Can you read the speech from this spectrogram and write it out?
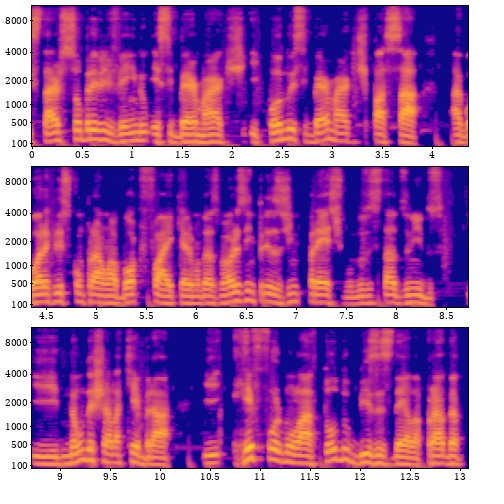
estar sobrevivendo esse bear market. E quando esse bear market passar, agora que eles compraram a BlockFi, que era uma das maiores empresas de empréstimo nos Estados Unidos, e não deixar ela quebrar e reformular todo o business dela para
